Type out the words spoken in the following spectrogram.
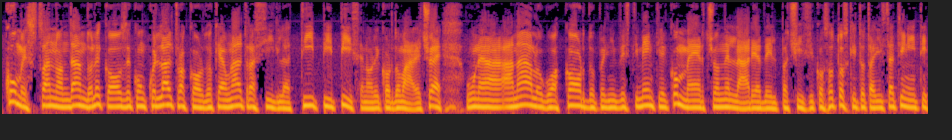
come stanno andando le cose con quell'altro accordo che ha un'altra sigla, TPP se non ricordo male, cioè un analogo accordo per gli investimenti e il commercio nell'area del Pacifico, sottoscritto tra gli Stati Uniti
